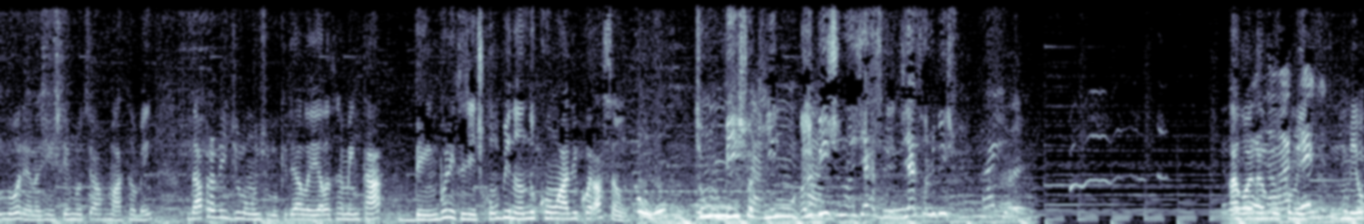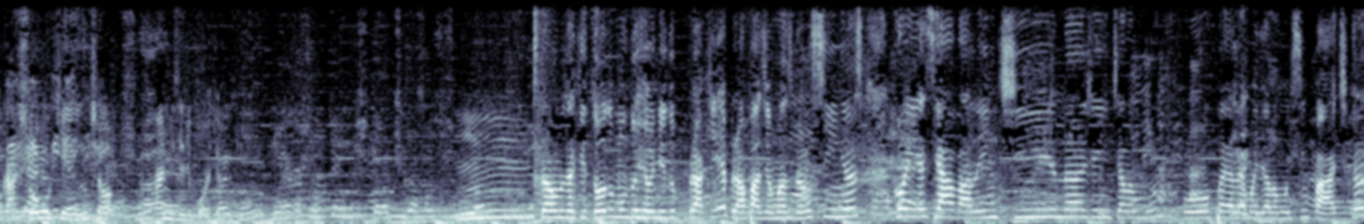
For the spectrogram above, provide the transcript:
Lorena, a gente terminou de se arrumar também. Dá pra ver de longe o look dela. E ela também tá bem bonita, gente. Combinando com a decoração. Tinha um bicho aqui. Olha o bicho, não, Jéssica. Jéssica, olha o bicho. Agora eu vou comer o meu cachorro quente, ó. Ai, misericórdia. Hum, estamos aqui todo mundo reunido pra quê? Pra fazer umas dancinhas. Conhecer a Valentina, gente, ela é muito fofa, ela é a mãe dela muito simpática.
